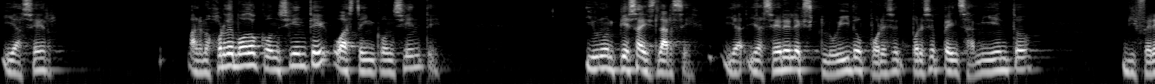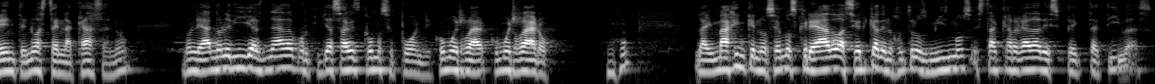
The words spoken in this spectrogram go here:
y hacer. A lo mejor de modo consciente o hasta inconsciente. Y uno empieza a aislarse y a, ser el excluido por ese, por ese pensamiento diferente, ¿no? Hasta en la casa, ¿no? No le, no le digas nada porque ya sabes cómo se pone, cómo es raro. Cómo es raro. La imagen que nos hemos creado acerca de nosotros mismos está cargada de expectativas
